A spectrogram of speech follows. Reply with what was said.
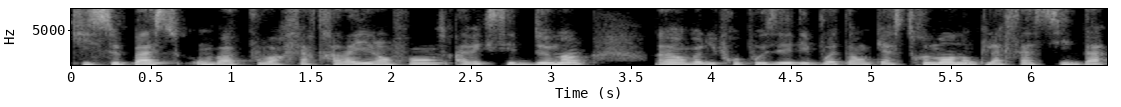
se passe. On va pouvoir faire travailler l'enfant avec ses deux mains. Euh, on va lui proposer des boîtes à encastrement. Donc là, facile, bah,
